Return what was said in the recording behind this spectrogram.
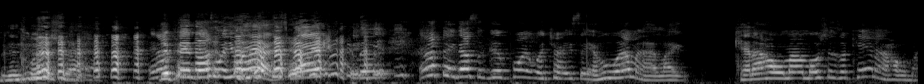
good question. Depend on who you ask, right? and I think that's a good point what Trey said. Who am I? Like, can I hold my emotions or can I hold my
